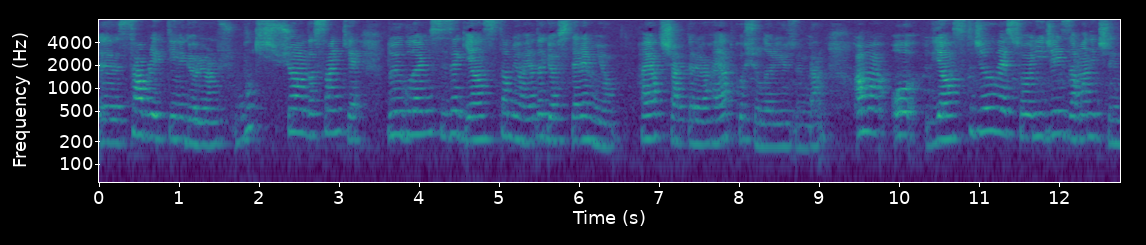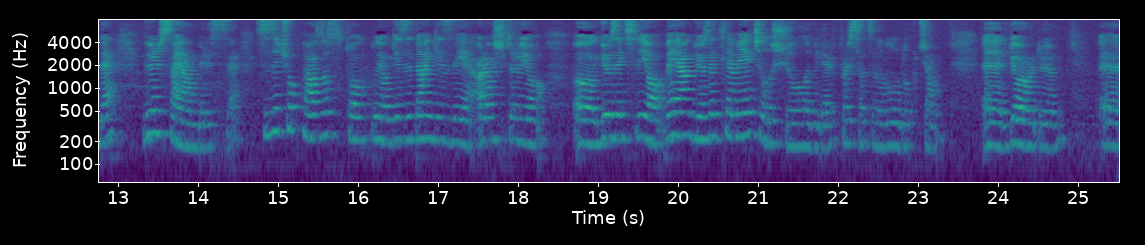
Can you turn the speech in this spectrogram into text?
e, sabrettiğini görüyorum. Bu kişi şu anda sanki duygularını size yansıtamıyor ya da gösteremiyor. Hayat şartları ve hayat koşulları yüzünden. Ama o yansıtacağı ve söyleyeceği zaman içinde gün sayan birisi. Sizi çok fazla stalkluyor, gizliden gizliye araştırıyor, e, gözetliyor veya gözetlemeye çalışıyor olabilir fırsatını buldukça e, gördüğüm. E,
